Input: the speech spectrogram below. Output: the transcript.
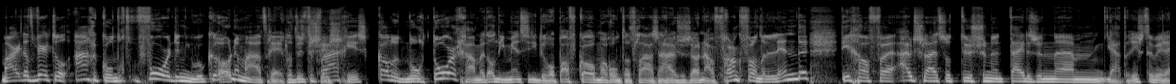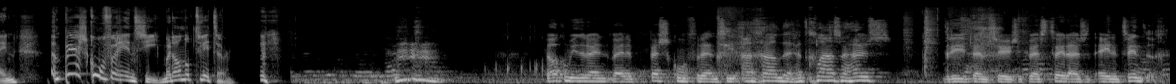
maar dat werd al aangekondigd voor de nieuwe coronamaatregelen. Dus de vraag is, kan het nog doorgaan met al die mensen die erop afkomen rond dat glazen huis en zo? Nou, Frank van der Lende die gaf eh, uitsluitsel tussen een, tijdens een, ehm, ja, er is er weer een, een persconferentie, maar dan op Twitter. Welkom iedereen bij de persconferentie aangaande het Glazen Huis 3FM Series Quest 2021.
